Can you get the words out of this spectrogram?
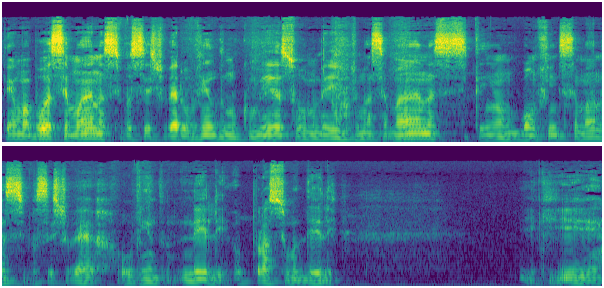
Tenha uma boa semana, se você estiver ouvindo no começo ou no meio de uma semana. Se tenha um bom fim de semana, se você estiver ouvindo nele, o próximo dele. E que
